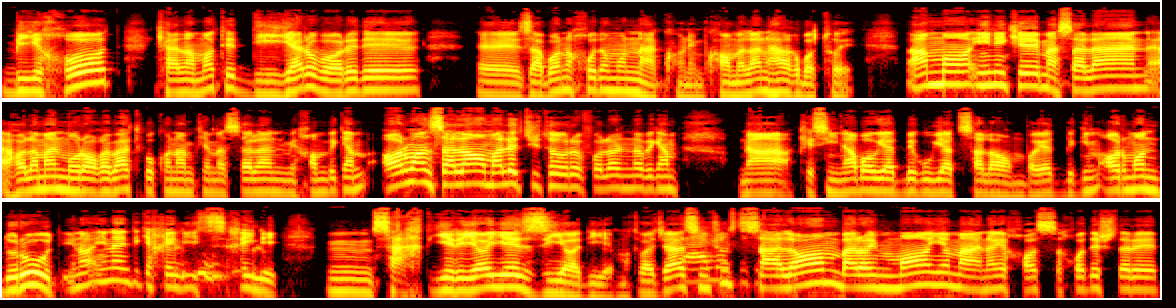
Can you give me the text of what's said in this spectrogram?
بی خود کلمات دیگر رو وارد زبان خودمون نکنیم. کاملا حق با توه. اما اینی که مثلا حالا من مراقبت بکنم که مثلا می‌خوام بگم آرمان سلام حالت چطوره فلان اینا بگم نه کسی نباید بگوید سلام باید بگیم آرمان درود. اینا اینا دیگه خیلی خیلی سختگیری های زیادیه. متوجه هستیم چون سلام برای ما یه معنای خاص خودش داره.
